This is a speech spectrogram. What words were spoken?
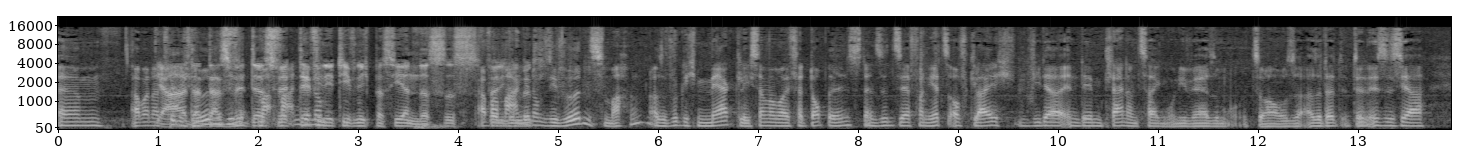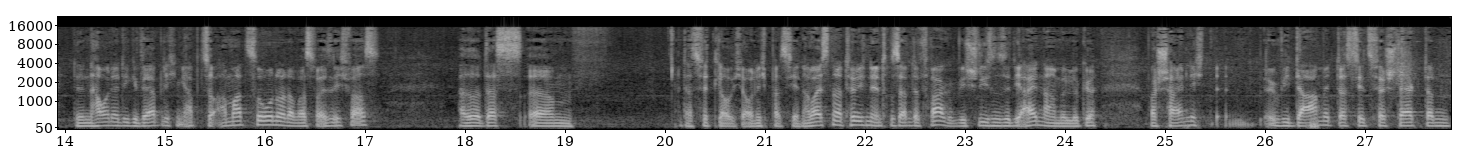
Ähm, aber natürlich ja, da, das sie, wird, das wird definitiv nicht passieren. Das ist aber mal angenommen, sie würden es machen, also wirklich merklich, sagen wir mal verdoppeln es, dann sind sie ja von jetzt auf gleich wieder in dem Kleinanzeigen-Universum zu Hause. Also das, dann ist es ja, dann hauen ja die Gewerblichen ab zu Amazon oder was weiß ich was. Also das, ähm, das wird, glaube ich, auch nicht passieren. Aber ist natürlich eine interessante Frage. Wie schließen sie die Einnahmelücke? Wahrscheinlich irgendwie damit, dass jetzt verstärkt dann,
